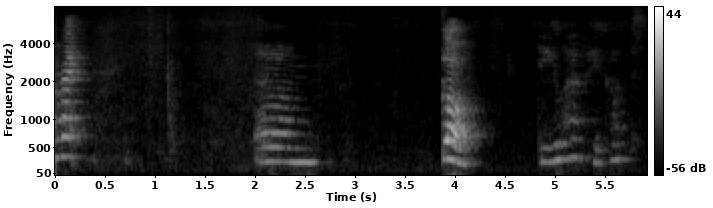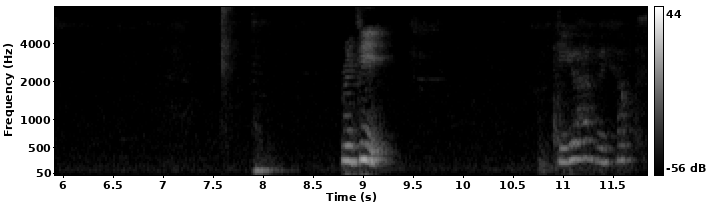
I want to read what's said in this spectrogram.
Okay. Um. Go. Do you have hiccups? Repeat. Do you have hiccups?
